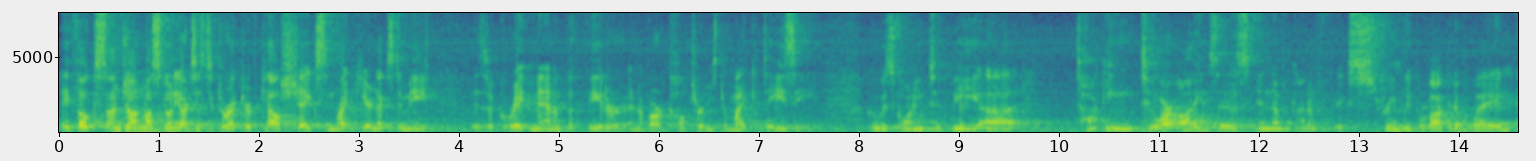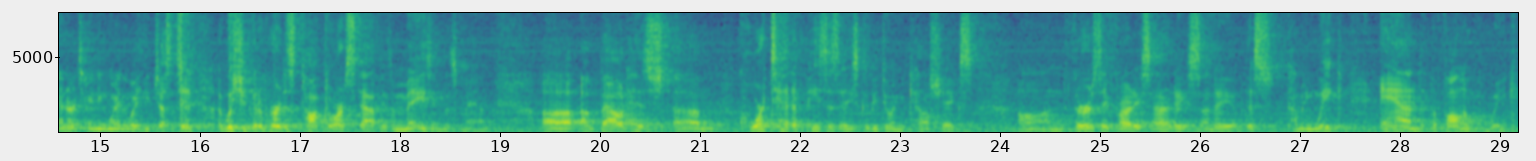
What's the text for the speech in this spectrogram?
Hey folks, I'm John Moscone, Artistic Director of Cal Shakes, and right here next to me is a great man of the theater and of our culture, Mr. Mike Daisey, who is going to be uh, talking to our audiences in a kind of extremely provocative way and entertaining way, the way he just did. I wish you could have heard us talk to our staff. He's amazing, this man. Uh, about his um, quartet of pieces that he's going to be doing at Cal Shakes on Thursday, Friday, Saturday, Sunday of this coming week and the following week.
